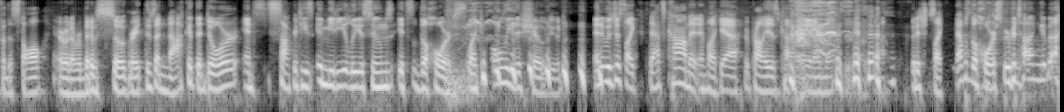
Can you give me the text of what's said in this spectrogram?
for the stall or whatever. But it was so great. There's a knock at the door, and Socrates immediately assumes it's the horse, like only the show, dude. And it was just like that's Comet, and I'm like, yeah, it probably is Comet, you know. and. But it's just like that was the horse we were talking about.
